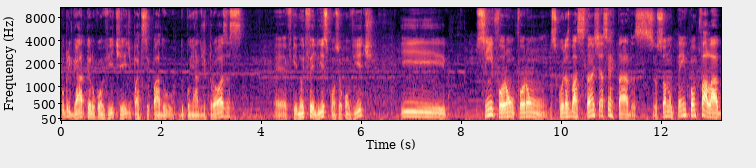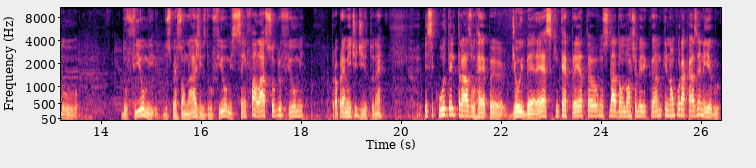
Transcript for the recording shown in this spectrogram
obrigado pelo convite de participar do, do Punhado de Prosas. É, fiquei muito feliz com o seu convite e sim, foram, foram escolhas bastante acertadas. Eu só não tenho como falar do, do filme, dos personagens do filme, sem falar sobre o filme propriamente dito, né? Esse curto ele traz o rapper Joey Beres, que interpreta um cidadão norte-americano que não por acaso é negro.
